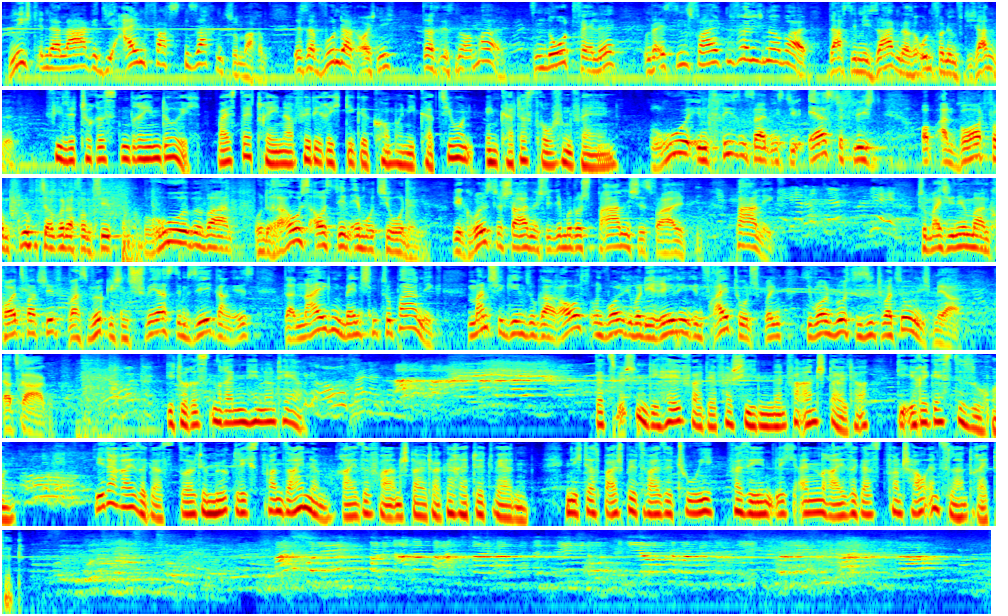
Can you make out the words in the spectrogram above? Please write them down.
Nicht in der Lage, die einfachsten Sachen zu machen. Deshalb wundert euch nicht, das ist normal. Das sind Notfälle und da ist dieses Verhalten völlig normal. Darfst ihm nicht sagen, dass er unvernünftig handelt. Viele Touristen drehen durch, weiß der Trainer für die richtige Kommunikation in Katastrophenfällen. Ruhe in Krisenzeiten ist die erste Pflicht ob an Bord vom Flugzeug oder vom Schiff, Ruhe bewahren und raus aus den Emotionen. Der größte Schaden entsteht immer durch panisches Verhalten. Panik. Zum Beispiel nehmen wir mal ein Kreuzfahrtschiff, was wirklich ein schwerst im Seegang ist. Da neigen Menschen zu Panik. Manche gehen sogar raus und wollen über die Reling in Freitod springen. Sie wollen bloß die Situation nicht mehr ertragen. Die Touristen rennen hin und her. Dazwischen die Helfer der verschiedenen Veranstalter, die ihre Gäste suchen. Jeder Reisegast sollte möglichst von seinem Reiseveranstalter gerettet werden. Nicht, dass beispielsweise TUI versehentlich einen Reisegast von Schau ins Land rettet.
